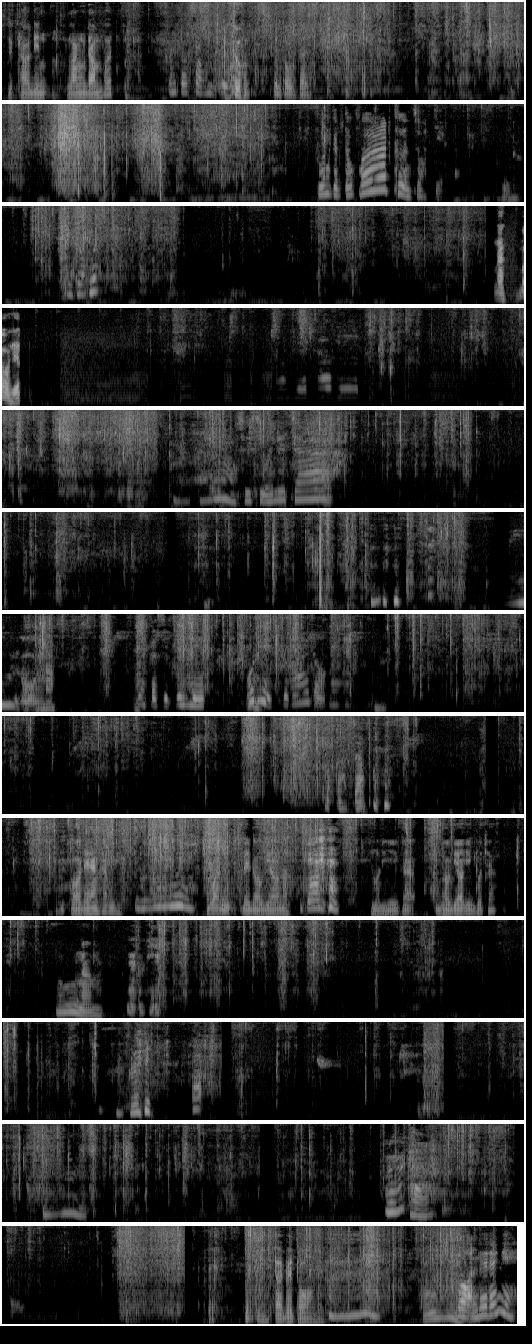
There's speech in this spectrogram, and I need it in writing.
เฮ็ดขาวดินหลังดำเบิดคนตกใส่หมดเลยเป็นตกใจฝนกระตกเบิดคืนสอดเจ็บดีจังเลยนะเอาเฮ็ด อ้าว สวยๆเลยจ้า โอ้ยนะเพื่อกระสิกินเห็ดโอ้ดิสุดท้ายดอกเลยค่ะโอกาสจับ กอแดงครับนี่อุ้ยวันได้ดอกเดียวเนาะจ้ามื้อนี้ก็ดอกเดียวอีกบ่จ๊ะโอ้งามงามแฮะเลยปะอืมเอ้ยค่ะ ไต่ใบตองนี่อืมโอ้สอนเลยได้นี่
